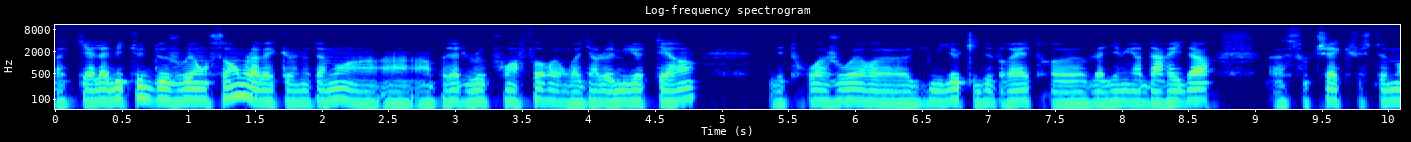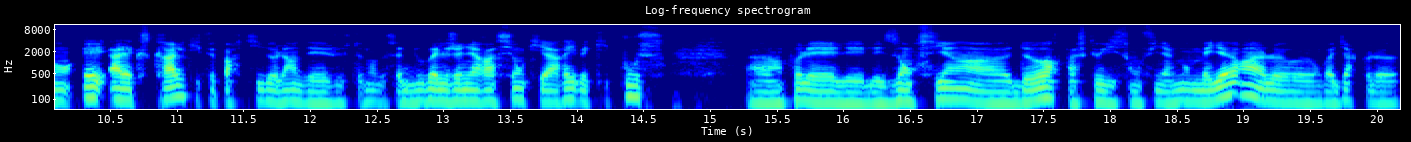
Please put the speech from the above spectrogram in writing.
euh, qui a l'habitude de jouer ensemble, avec notamment peut-être le point fort, on va dire, le milieu de terrain. Les trois joueurs du milieu qui devraient être Vladimir Darida, Souchek justement, et Alex Kral, qui fait partie de l'un des justement de cette nouvelle génération qui arrive et qui pousse euh, un peu les, les, les anciens euh, dehors parce qu'ils sont finalement meilleurs. Hein. Le, on va dire que le,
